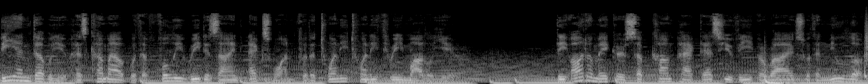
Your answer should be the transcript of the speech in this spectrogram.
BMW has come out with a fully redesigned X1 for the 2023 model year. The automaker's subcompact SUV arrives with a new look,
